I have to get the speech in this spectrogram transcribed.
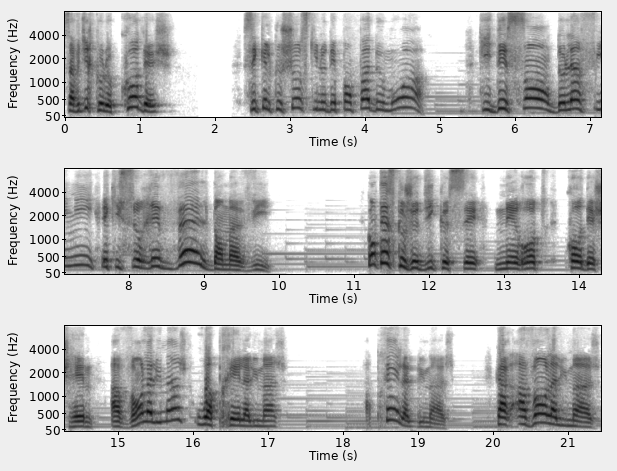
Ça veut dire que le Kodesh, c'est quelque chose qui ne dépend pas de moi, qui descend de l'infini et qui se révèle dans ma vie. Quand est-ce que je dis que c'est Nerot Kodeshem avant l'allumage ou après l'allumage? Après l'allumage. Car avant l'allumage,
